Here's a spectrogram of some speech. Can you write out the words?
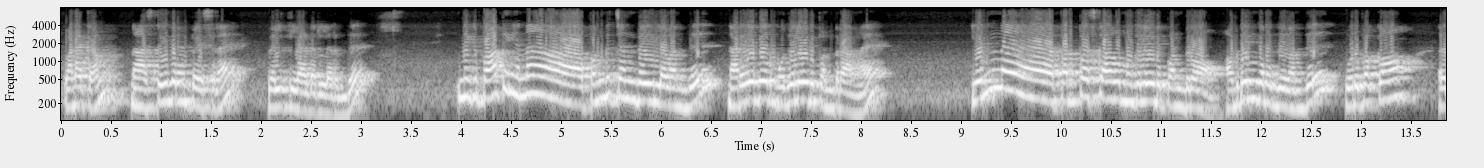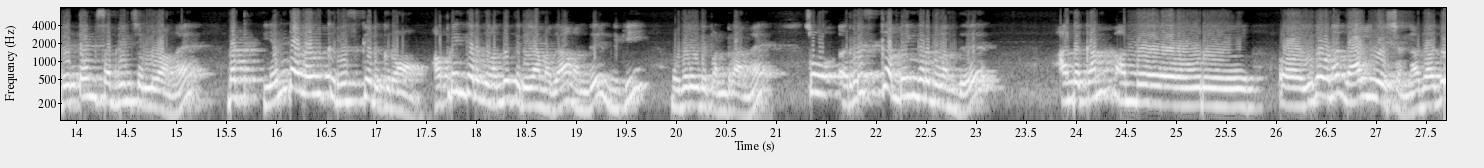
வணக்கம். நான் ஸ்ரீதரன் பேசுறேன். வெல்த் லேடர்ல இருந்து. இன்னைக்கு பாத்தீங்கன்னா பங்குச்சந்தையில வந்து நிறைய பேர் முதலீடு பண்றாங்க. என்ன பர்பஸ்க்காக முதலீடு பண்றோம்? அப்படிங்கிறது வந்து ஒரு பக்கம் ரிட்டர்ன்ஸ் அப்படின்னு சொல்லுவாங்க. பட் எந்த அளவுக்கு ரிஸ்க் எடுக்கிறோம்? அப்படிங்கிறது வந்து தெரியாம தான் வந்து இன்னைக்கு முதலீடு பண்றாங்க. ஸோ ரிஸ்க் அப்படிங்கிறது வந்து அந்த கம் அந்த ஒரு இதோட வேல்யூவேஷன் அதாவது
